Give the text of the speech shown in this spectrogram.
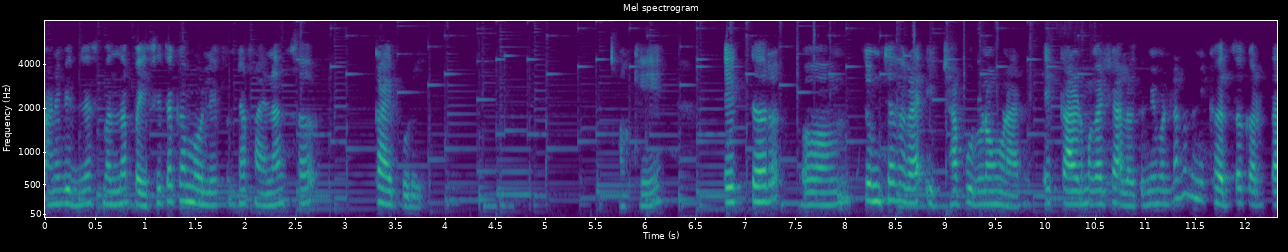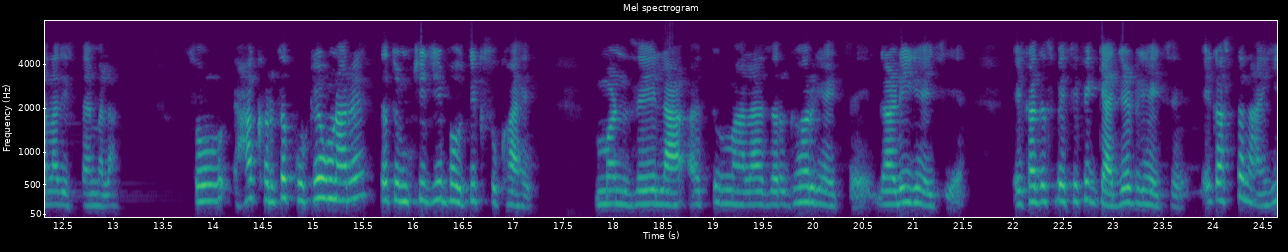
आणि बिझनेसमधनं पैसे तर कमवले पण त्या फायनान्सचं काय पुढे? ओके एक तर तुमच्या सगळ्या इच्छा पूर्ण होणार. एक कार्ड मगाशी आलं होतं. मी म्हटलं ना तुम्ही खर्च करताना दिसताय मला. सो हा खर्च कुठे होणार आहे? तर तुमची जी भौतिक सुख आहेत म्हणजे ला तुम्हाला जर घर घ्यायचंय गाडी घ्यायची आहे एखादं स्पेसिफिक गॅजेट घ्यायचंय एक असतं ना ही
